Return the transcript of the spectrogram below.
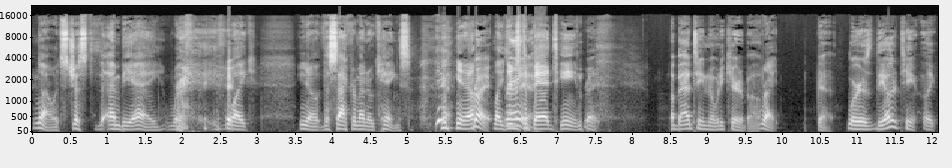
No, it's just the NBA with like, you know, the Sacramento Kings. Yeah, you know, right, Like they're right, just yeah. a bad team. Right. A bad team nobody cared about. Right. Yeah. Whereas the other team, like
